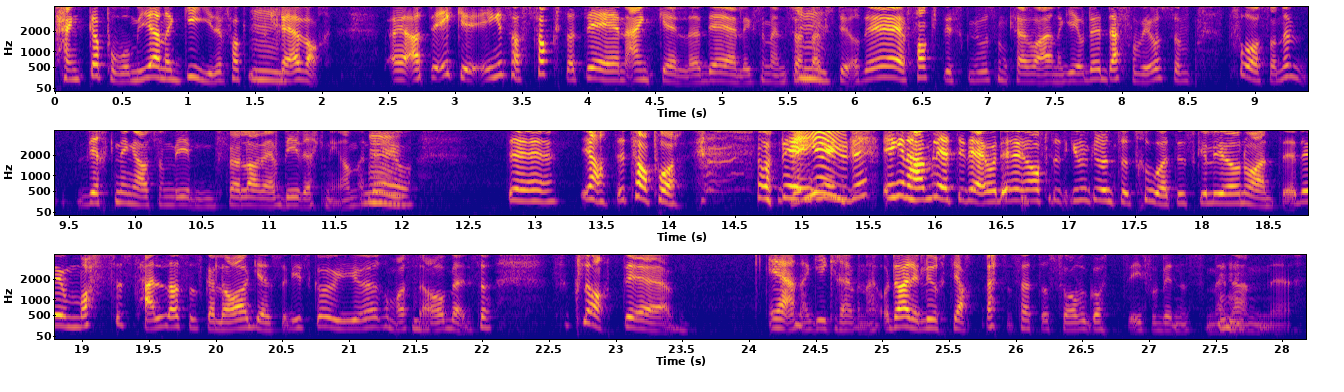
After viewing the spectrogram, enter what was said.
tenker på, hvor mye energi det faktisk mm. krever. Eh, at det ikke, ingen som har sagt at det er en enkel det er liksom en søndagstur. Mm. Det er faktisk noe som krever energi. Og det er derfor vi også får sånne virkninger som vi føler er bivirkninger. Men det er jo mm. det, Ja, det tar på. og det er ingen, det. ingen, hemmelighet i det. Og det er absolutt ikke noen grunn til å tro at det skulle gjøre noe annet. Det er jo masse celler som skal lages, og de skal jo gjøre masse mm. arbeid. Så, så klart det er energikrevende. Og da er det lurt ja, rett og slett å sove godt i forbindelse med mm. den uh,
